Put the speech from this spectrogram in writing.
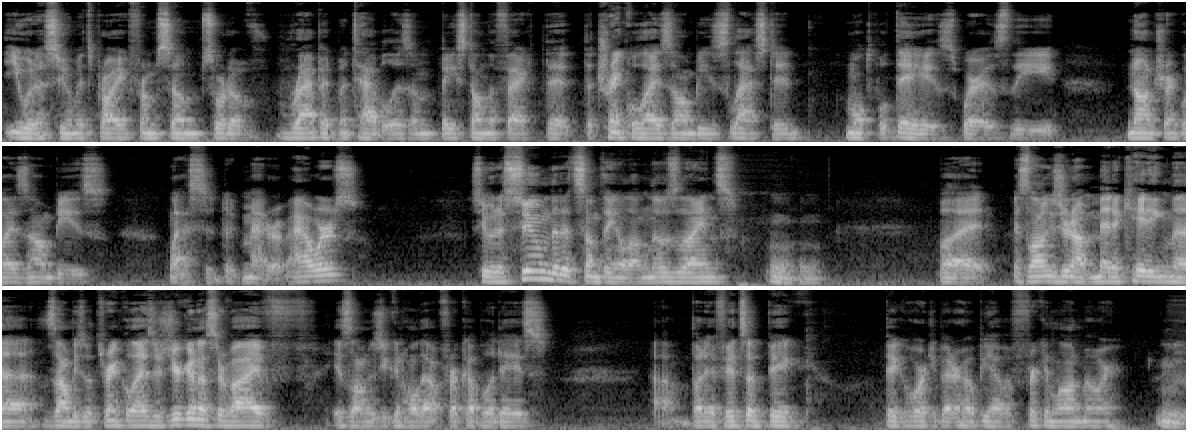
you would assume it's probably from some sort of rapid metabolism based on the fact that the tranquilized zombies lasted multiple days, whereas the non tranquilized zombies lasted a matter of hours. So you would assume that it's something along those lines. Mhm. But as long as you're not medicating the zombies with tranquilizers, you're gonna survive as long as you can hold out for a couple of days. Um, but if it's a big, big horde, you better hope you have a freaking lawnmower. Yeah.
